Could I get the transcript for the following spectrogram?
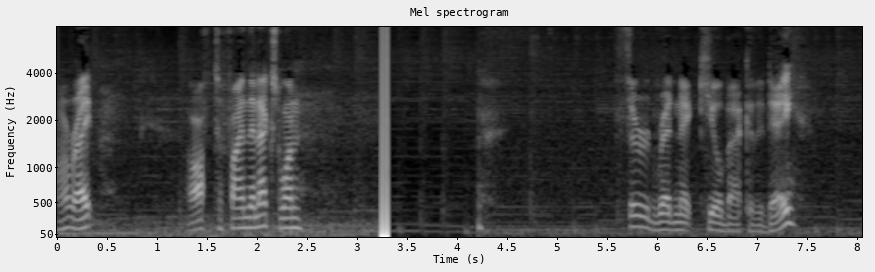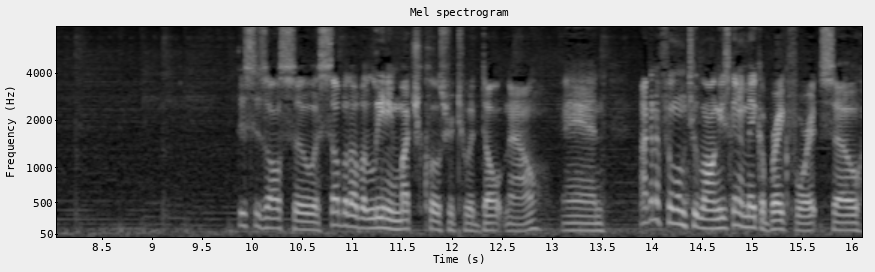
All right. off to find the next one. Third redneck keelback of the day. This is also a subadub leaning much closer to adult now, and I'm not going to film him too long. He's going to make a break for it, so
